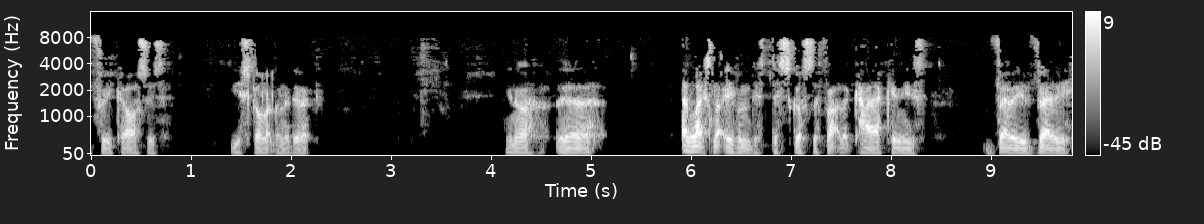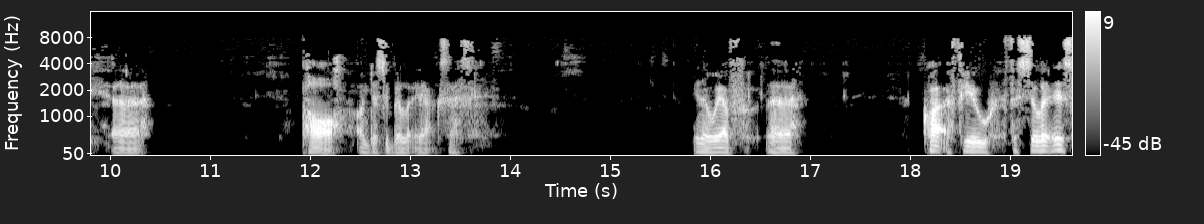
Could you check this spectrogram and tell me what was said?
free courses, you're still not going to do it. You know, uh, and let's not even discuss the fact that kayaking is very, very uh, poor on disability access. You know, we have uh, quite a few facilities,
